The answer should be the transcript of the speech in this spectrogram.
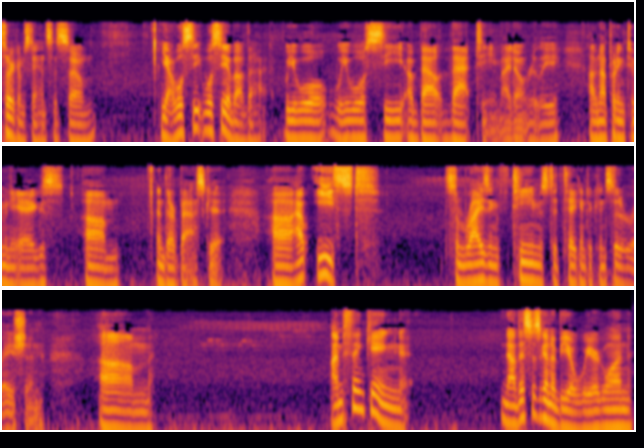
circumstances. So yeah, we'll see we'll see about that. We will we will see about that team. I don't really I'm not putting too many eggs um, in their basket. Uh, out east, some rising teams to take into consideration. Um, I'm thinking. Now this is going to be a weird one,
